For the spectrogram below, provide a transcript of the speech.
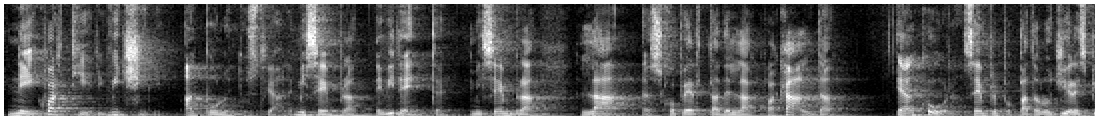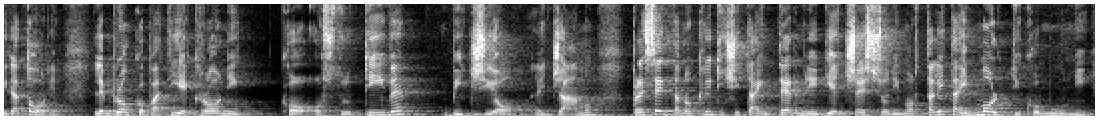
nei quartieri vicini al polo industriale. Mi sembra evidente, mi sembra la scoperta dell'acqua calda e ancora, sempre patologie respiratorie, le broncopatie cronico-ostruttive, BCO leggiamo, presentano criticità in termini di eccesso di mortalità in molti comuni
